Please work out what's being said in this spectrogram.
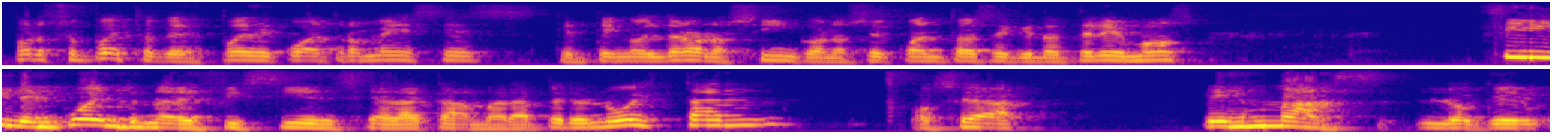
por supuesto que después de cuatro meses que tengo el dron, o cinco, no sé cuánto hace que lo tenemos, sí le encuentro una deficiencia a la cámara, pero no es tan, o sea, es más lo que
